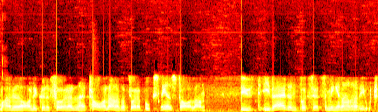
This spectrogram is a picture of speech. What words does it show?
Muhammad Ali kunde föra den här talan, alltså föra boxningens talan ut i världen på ett sätt som ingen annan hade gjort.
